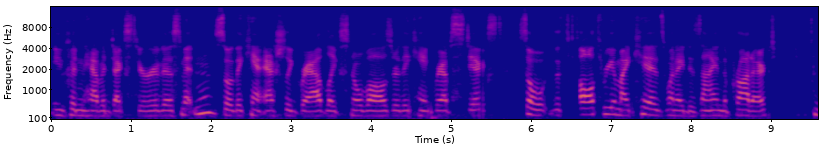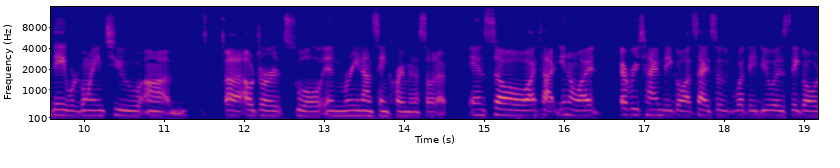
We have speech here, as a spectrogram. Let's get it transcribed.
you couldn't have a dexterous mitten so they can't actually grab like snowballs or they can't grab sticks so the, all three of my kids when i designed the product they were going to um, uh, outdoor school in marine on st croix minnesota and so i thought you know what every time they go outside. So what they do is they go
